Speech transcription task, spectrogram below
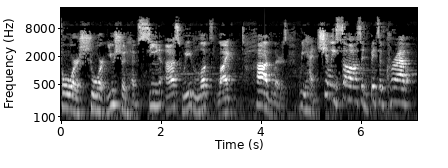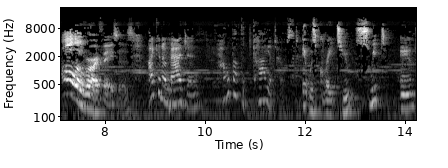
For sure, you should have seen us. We looked like toddlers. We had chili sauce and bits of crab all over our faces. I can imagine. How about the kaya toast? It was great too, sweet and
